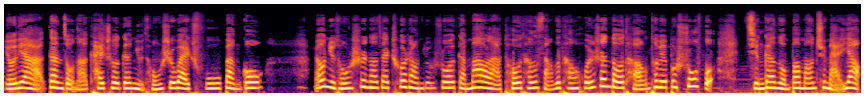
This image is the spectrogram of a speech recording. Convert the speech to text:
有一天啊，干总呢开车跟女同事外出办公，然后女同事呢在车上就说感冒了，头疼、嗓子疼，浑身都疼，特别不舒服，请干总帮忙去买药。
